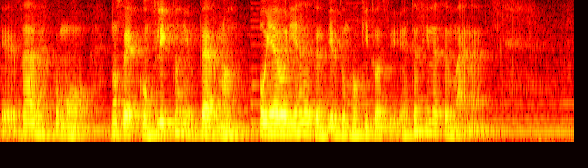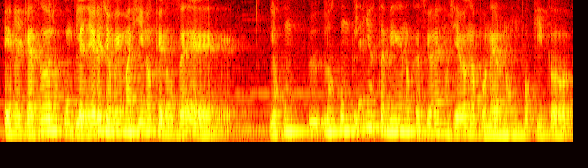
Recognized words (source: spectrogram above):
eh, sabes, como, no sé, conflictos internos. Hoy habrías de sentirte un poquito así. Este fin de semana. En el caso de los cumpleaños, yo me imagino que, no sé, los, cumpleaños también en ocasiones nos llevan a ponernos un poquito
